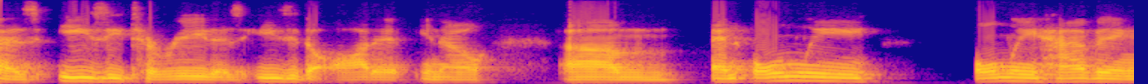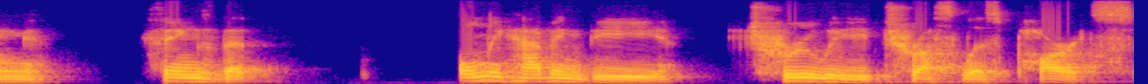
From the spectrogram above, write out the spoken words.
as easy to read, as easy to audit. You know, um, and only only having things that only having the truly trustless parts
